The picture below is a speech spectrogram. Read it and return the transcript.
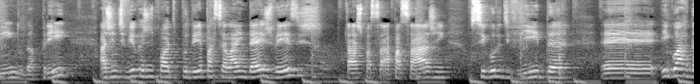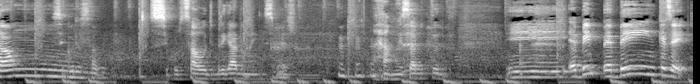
Lindo, da Pri, a gente viu que a gente pode, poderia parcelar em 10 vezes tá, a passagem, o seguro de vida é, e guardar um. Seguro saúde. Seguro saúde, obrigada, mãe. Isso mesmo. a mãe sabe tudo. E é bem, é bem, quer dizer,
